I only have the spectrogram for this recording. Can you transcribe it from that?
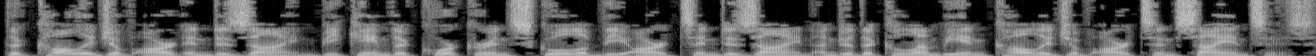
The College of Art and Design became the Corcoran School of the Arts and Design under the Columbian College of Arts and Sciences.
